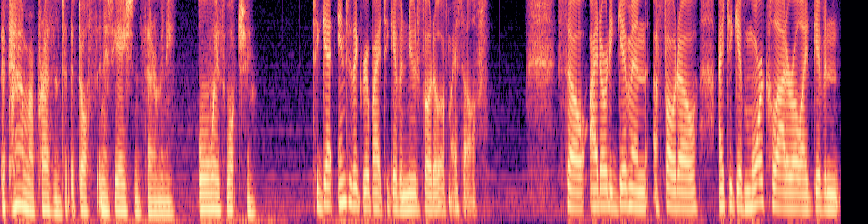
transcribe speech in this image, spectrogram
the camera present at the DOS initiation ceremony, always watching. To get into the group, I had to give a nude photo of myself. So I'd already given a photo. I had to give more collateral. I'd given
